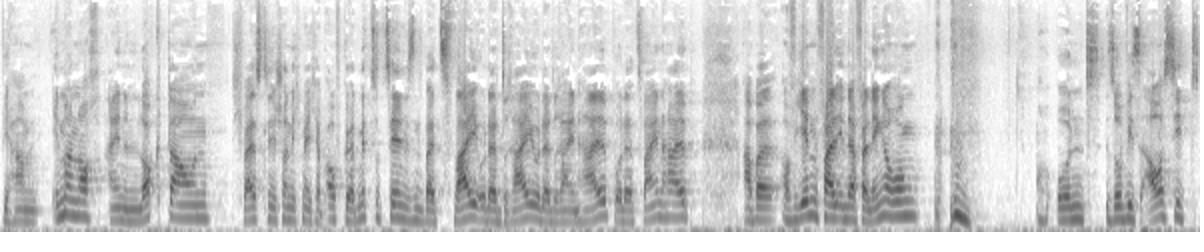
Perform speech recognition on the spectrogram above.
Wir haben immer noch einen Lockdown. Ich weiß schon nicht mehr, ich habe aufgehört mitzuzählen. Wir sind bei zwei oder drei oder dreieinhalb oder zweieinhalb. Aber auf jeden Fall in der Verlängerung. Und so wie es aussieht,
